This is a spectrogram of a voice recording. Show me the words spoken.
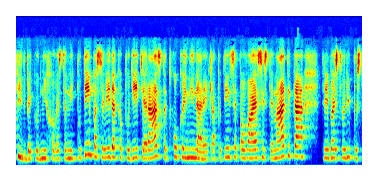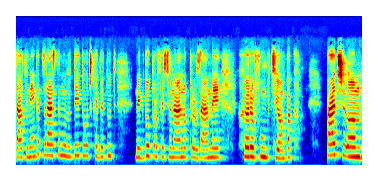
feedback od njihove strani. Potem pa seveda, ko podjetje raste, tako kot je Nina rekla, potem se pa uvaja sistematika, treba je stvari postaviti in enkrat zrastemo do te točke, da tudi nekdo profesionalno prevzame HR funkcijo. Ampak pač. Um,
